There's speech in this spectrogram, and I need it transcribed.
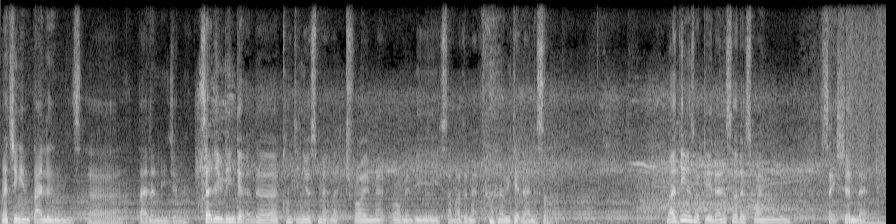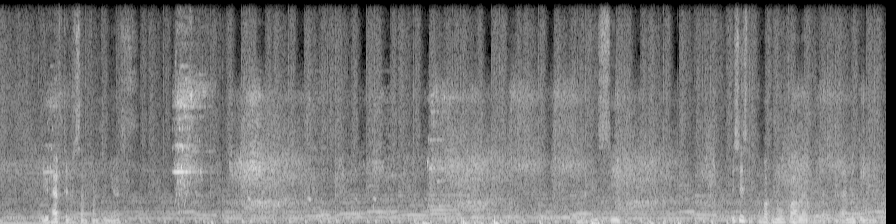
matching in Thailand's uh, Thailand region. Eh? Sadly, we didn't get the continuous map like Troy map or maybe some other map. we get dinosaur. But I think it's okay. Dinosaur, there's one section that you have to do some continuous. Let me see. This is about Nova level. Diamond to Nova.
